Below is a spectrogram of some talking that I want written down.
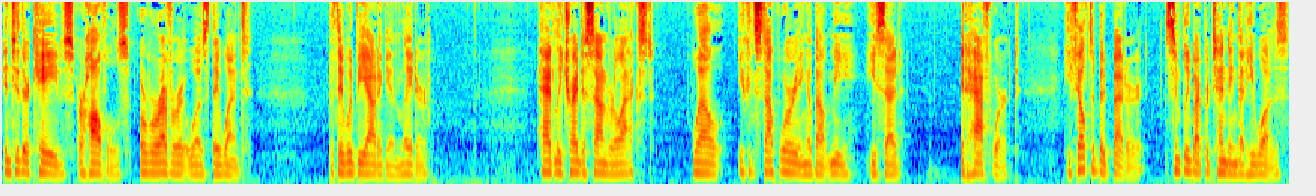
into their caves or hovels or wherever it was they went. But they would be out again later. Hadley tried to sound relaxed. Well, you can stop worrying about me, he said. It half worked. He felt a bit better, simply by pretending that he was.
